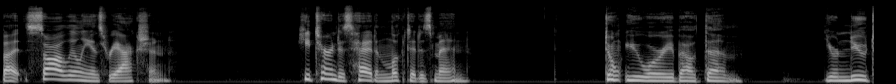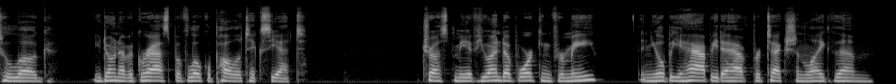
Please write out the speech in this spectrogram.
but saw Lillian's reaction. He turned his head and looked at his men. Don't you worry about them. You're new to Lug. You don't have a grasp of local politics yet. Trust me, if you end up working for me, then you'll be happy to have protection like them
